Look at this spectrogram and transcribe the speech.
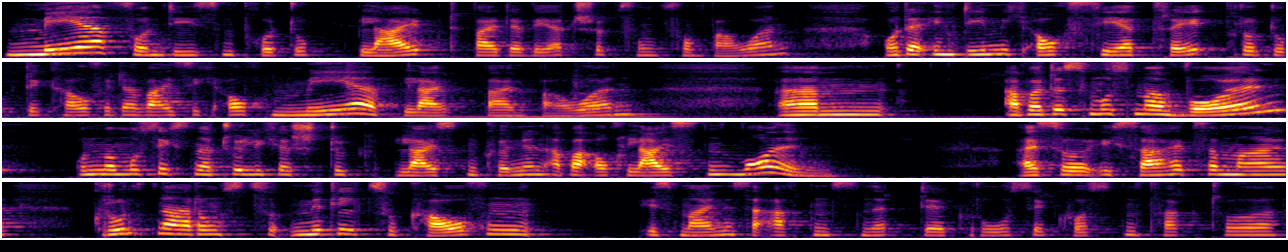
mehr von diesem Produkt bleibt bei der Wertschöpfung vom Bauern oder indem ich auch Fairtrade-Produkte kaufe, da weiß ich auch, mehr bleibt beim Bauern. Ähm, aber das muss man wollen und man muss sich natürlich ein Stück leisten können, aber auch leisten wollen. Also ich sage jetzt einmal, Grundnahrungsmittel zu kaufen ist meines Erachtens nicht der große Kostenfaktor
